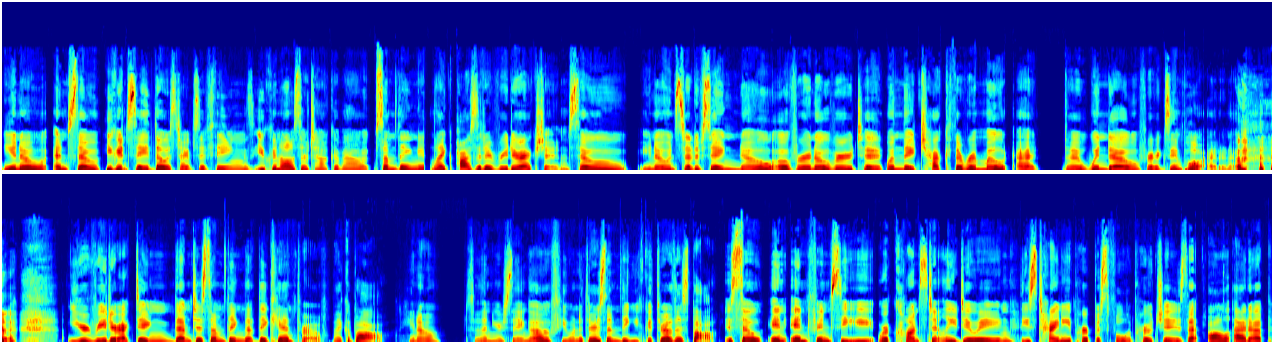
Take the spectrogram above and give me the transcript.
you know? And so you can say those types of things. You can also talk about something like positive redirection. So, you know, instead of saying no over and over to when they chuck the remote at the window, for example, I don't know, you're redirecting them to something that they can throw, like a ball, you know? So then you're saying, oh, if you want to throw something, you could throw this ball. So in infancy, we're constantly doing these tiny purposeful approaches that all add up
